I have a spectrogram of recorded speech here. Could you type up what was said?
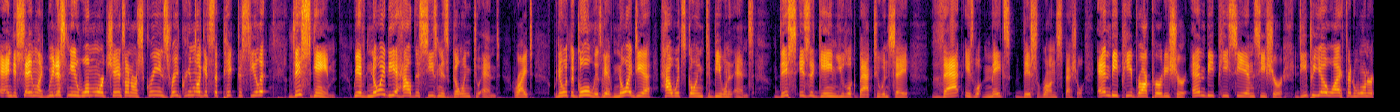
and just saying like we just need one more chance on our screens. Dre Greenlaw gets the pick to seal it. This game, we have no idea how this season is going to end. Right? We know what the goal is. We have no idea how it's going to be when it ends. This is a game you look back to and say, that is what makes this run special. MVP Brock Purdy, sure. MVP CMC, sure. DPOY Fred Warner,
